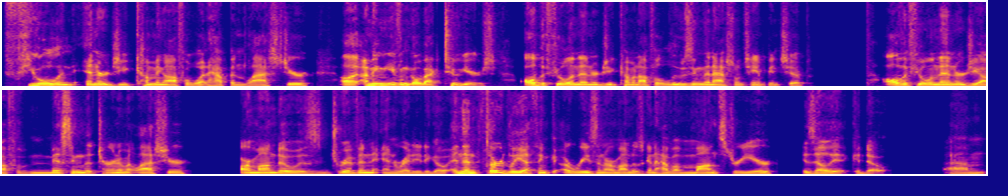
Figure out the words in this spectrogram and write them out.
fuel and energy coming off of what happened last year. Uh, I mean, even go back two years, all the fuel and energy coming off of losing the national championship, all the fuel and energy off of missing the tournament last year. Armando is driven and ready to go. And then, thirdly, I think a reason Armando is going to have a monster year is Elliot Cadeau. Um,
